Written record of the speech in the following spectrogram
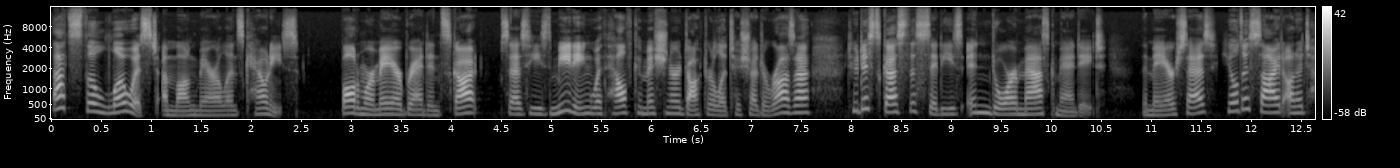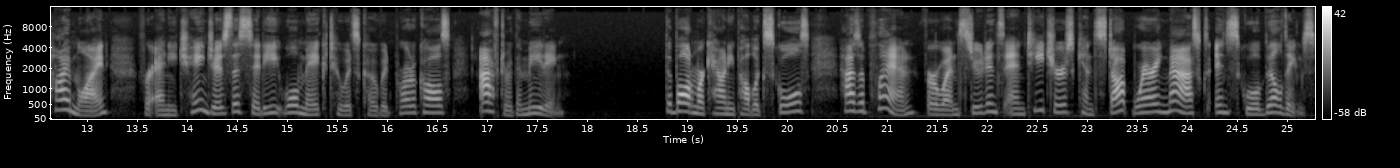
That's the lowest among Maryland's counties. Baltimore Mayor Brandon Scott says he's meeting with Health Commissioner Dr. Letitia Dzirasa to discuss the city's indoor mask mandate. The mayor says he'll decide on a timeline for any changes the city will make to its COVID protocols after the meeting. The Baltimore County Public Schools has a plan for when students and teachers can stop wearing masks in school buildings.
